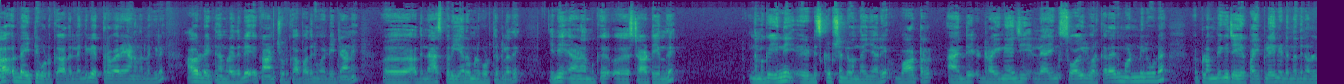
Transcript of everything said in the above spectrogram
ആ ഡേറ്റ് കൊടുക്കുക. അതല്ലെങ്കിൽ എത്ര വരെയാണെന്നുണ്ടെങ്കിൽ ആ ഒരു ഡേറ്റ് നമ്മൾ ഇതിൽ കാണിച്ചു കൊടുക്കുക. അപ്പോൾ അതിന് വേണ്ടിയിട്ടാണ് അതിന് ആസ് പെർ ഇയർ നമ്മൾ കൊടുത്തിട്ടുള്ളത്. ഇനി ആണ് നമുക്ക് സ്റ്റാർട്ട് ചെയ്യുന്നത്. നമുക്ക് ഇനി ഡിസ്ക്രിപ്ഷനിൽ വന്നു കഴിഞ്ഞാൽ water and drainage laying soil work അതായത് മണ്ണിലൂടെ പ്ലംബിങ് ചെയ്യൽ പൈപ്പ് ലൈൻ ഇടുന്നതിനുള്ള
